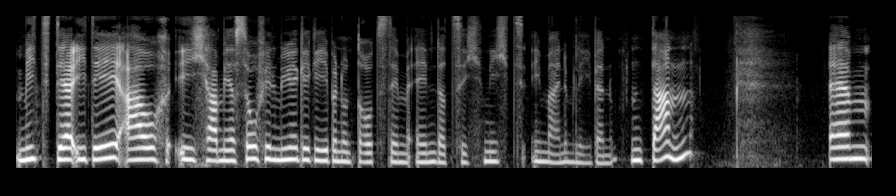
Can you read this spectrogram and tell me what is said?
mit der Idee auch, ich habe mir so viel Mühe gegeben und trotzdem ändert sich nichts in meinem Leben. Und dann ähm,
